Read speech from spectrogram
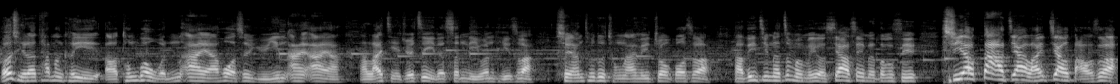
而且呢，他们可以啊通过文爱啊，或者是语音爱爱啊啊来解决自己的生理问题，是吧？虽然兔兔从来没做过，是吧？啊，毕竟呢这么没有下限的东西，需要大家来教导，是吧？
